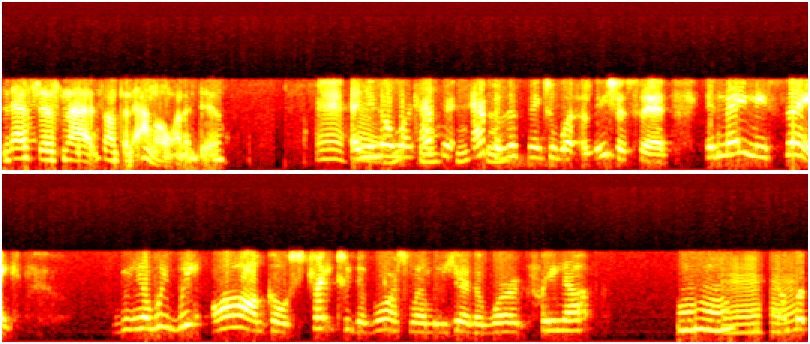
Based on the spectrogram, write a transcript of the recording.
that's just not something I don't want to do. And you know what? After after listening to what Alicia said, it made me think. You know, we we all go straight to divorce when we hear the word prenup. Mhm. Mhm. But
